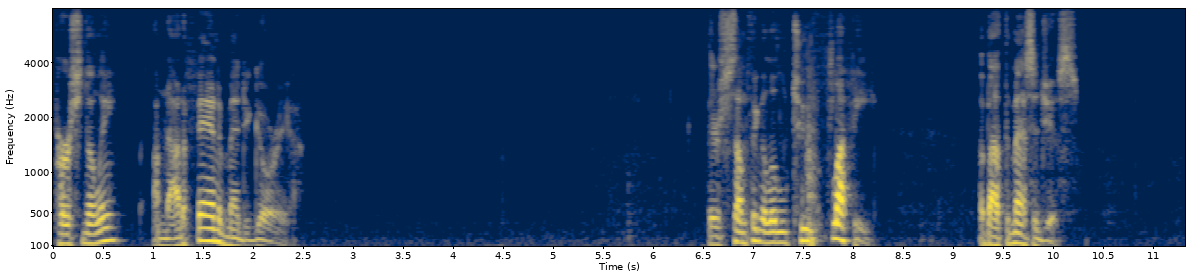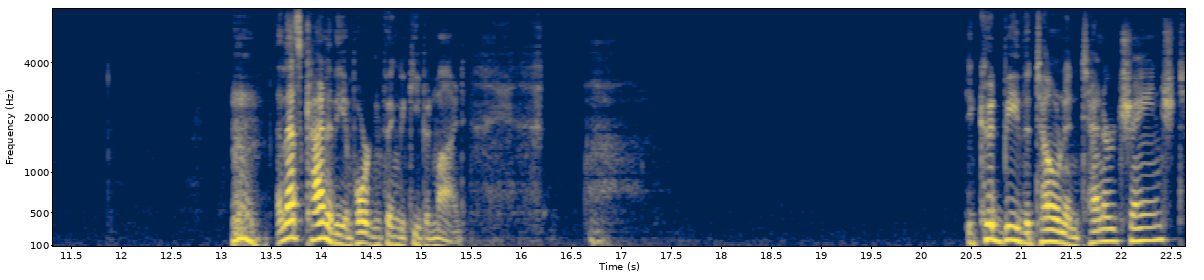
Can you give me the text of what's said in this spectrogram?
Personally, I'm not a fan of Medjugorje. There's something a little too fluffy about the messages. and that's kind of the important thing to keep in mind. It could be the tone and tenor changed,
